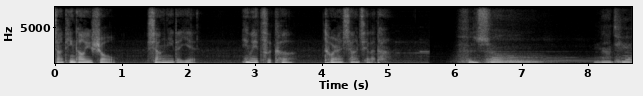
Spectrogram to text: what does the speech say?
想听到一首《想你的夜》，因为此刻突然想起了他。分手那天，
